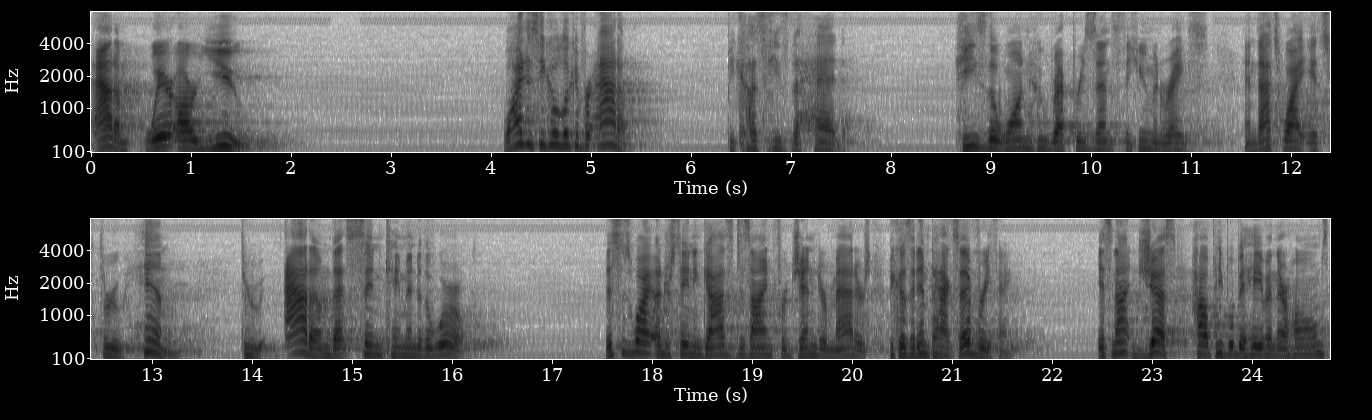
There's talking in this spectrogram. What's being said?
Adam, where are you? Why does he go looking for Adam? Because he's the head. He's the one who represents the human race. And that's why it's through him, through Adam, that sin came into the world. This is why understanding God's design for gender matters, because it impacts everything. It's not just how people behave in their homes.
